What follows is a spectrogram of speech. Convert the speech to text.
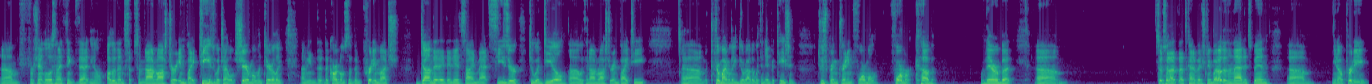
Um, for St. Louis, and I think that you know, other than some, some, non-roster invitees, which I will share momentarily, I mean, the, the Cardinals have been pretty much done. They, they did sign Matt Szczur to a deal uh, with a non-roster invitee, um, to a minor league deal rather, with an invitation to spring training. Formal former Cub there, but um, so so that that's kind of interesting. But other than that, it's been um, you know pretty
